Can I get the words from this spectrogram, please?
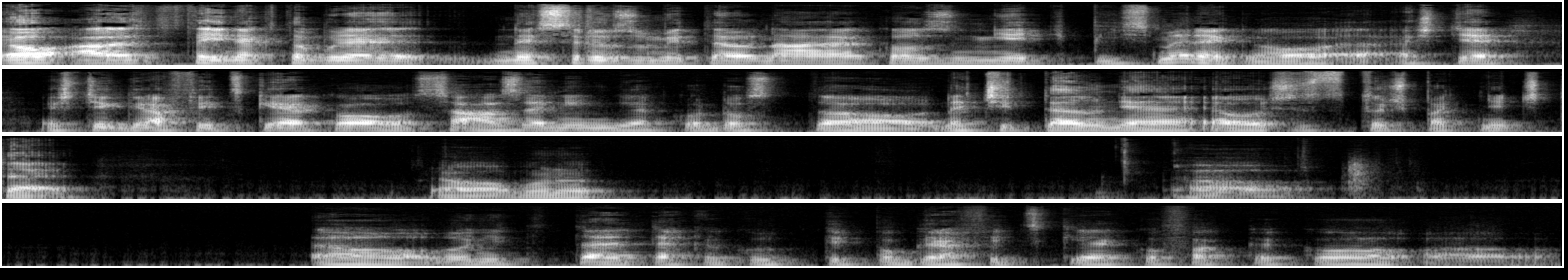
Jo, ale stejně to bude nesrozumitelná jako změť písmenek, jo. Ještě ještě graficky jako sázený jako dost uh, nečitelně, jo, že se to špatně čte. Jo, ono... Uh, Jo, oni to je tak jako typograficky jako fakt jako... Uh...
